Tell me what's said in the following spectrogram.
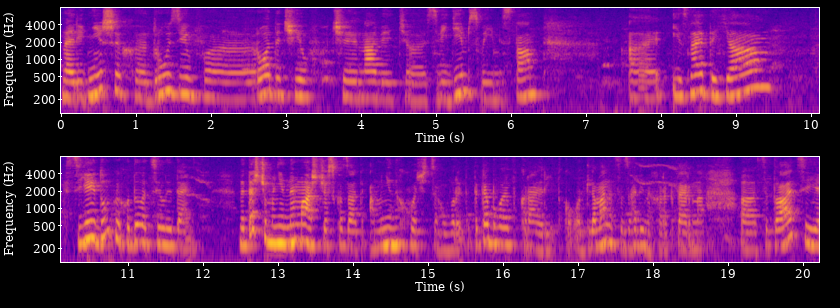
найрідніших, е, друзів, е, родичів чи навіть е, свій дім, свої міста. І знаєте, я з цією думкою ходила цілий день. Не те, що мені нема що сказати, а мені не хочеться говорити. Таке буває вкрай рідко. От для мене це взагалі не характерна ситуація,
